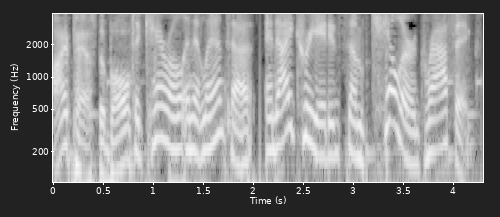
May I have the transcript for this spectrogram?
I passed the ball to Carol in Atlanta, and I created some killer graphics.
